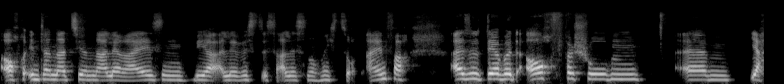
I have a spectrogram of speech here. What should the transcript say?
auch internationale Reisen, wie ihr alle wisst, ist alles noch nicht so einfach. Also der wird auch verschoben ähm, ja,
